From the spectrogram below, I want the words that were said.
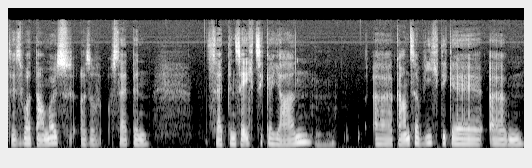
das war damals, also seit den, seit den 60er Jahren, mhm. äh, ganz eine wichtige, ähm,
